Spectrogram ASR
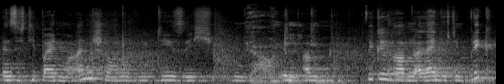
Wenn sich die beiden mal anschauen, wie die sich ja, im, am Wickel haben, allein durch den Blick,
